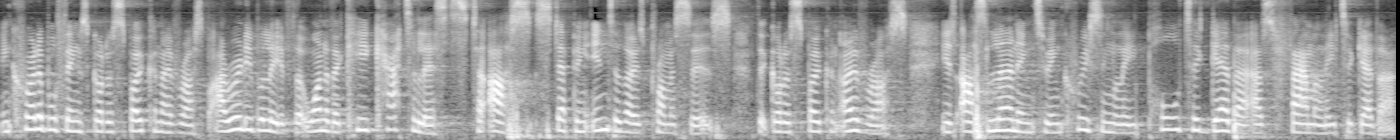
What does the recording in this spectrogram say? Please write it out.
incredible things God has spoken over us. But I really believe that one of the key catalysts to us stepping into those promises that God has spoken over us is us learning to increasingly pull together as family together,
